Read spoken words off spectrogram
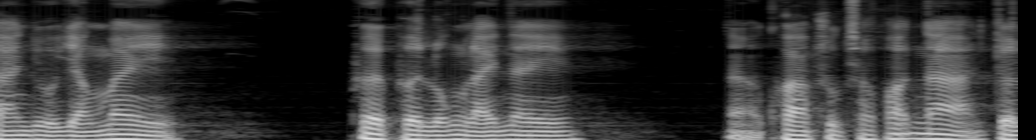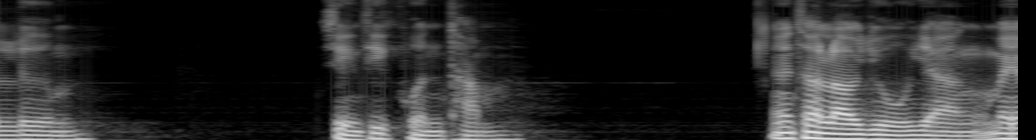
การอยู่อย่างไม่เพลิดเพลินหลงไหลใน ความสุขเฉพาะหน้าจนลืม สิ่งที่ควรทำงั้นถ้าเราอยู่อย่างไม่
